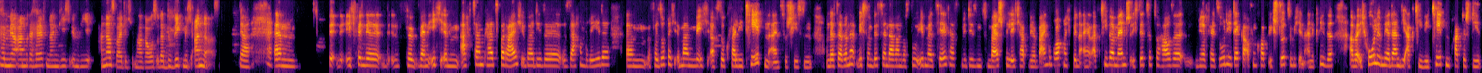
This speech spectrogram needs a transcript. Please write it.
können mir andere helfen, dann gehe ich irgendwie andersweitig immer raus oder bewege mich anders. Ja, ähm, ich finde, für, wenn ich im Achtsamkeitsbereich über diese Sachen rede, ähm, versuche ich immer, mich auf so Qualitäten einzuschießen. Und das erinnert mich so ein bisschen daran, was du eben erzählt hast mit diesem zum Beispiel, ich habe mir ein Bein gebrochen, ich bin ein aktiver Mensch, ich sitze zu Hause, mir fällt so die Decke auf den Kopf, ich stürze mich in eine Krise, aber ich hole mir dann die Aktivitäten praktisch, die,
